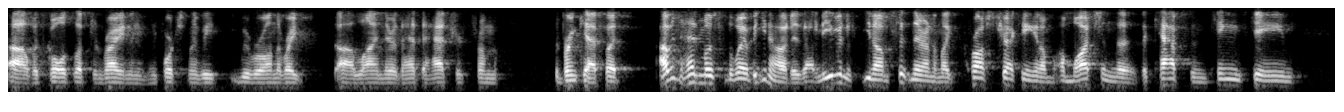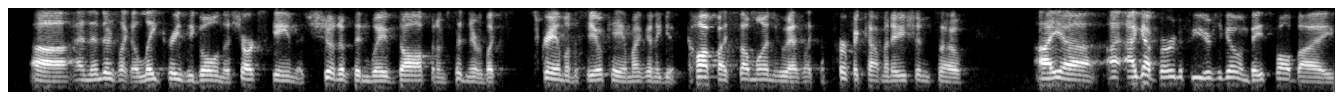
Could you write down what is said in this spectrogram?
uh, with goals left and right. And unfortunately, we we were on the right uh, line there that had the hat trick from DeBrincat. But I was ahead most of the way. But you know how it is. I mean, even you know I'm sitting there and I'm like cross checking and I'm, I'm watching the the Caps and Kings game uh, and then there's like a late crazy goal in the Sharks game that should have been waved off, and I'm sitting there like scrambling to see, okay, am I going to get caught by someone who has like the perfect combination? So I, uh, I I got burned a few years ago in baseball by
